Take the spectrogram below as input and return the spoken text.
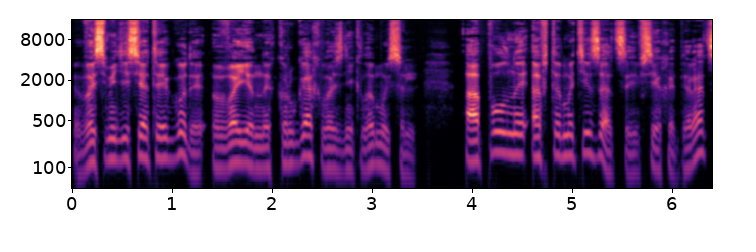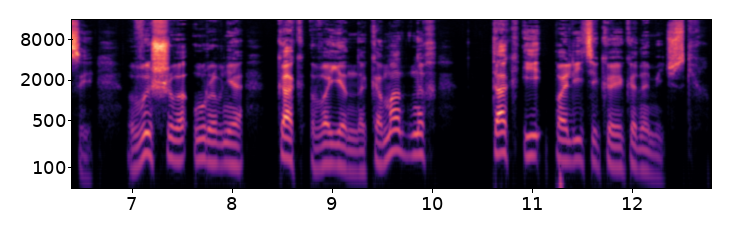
В 80-е годы в военных кругах возникла мысль о полной автоматизации всех операций высшего уровня как военно-командных, так и политико-экономических.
